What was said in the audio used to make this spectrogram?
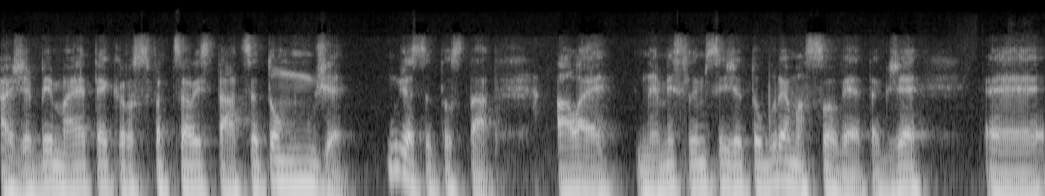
A že by majetek rozfrceli stát se to může. Může se to stát. Ale nemyslím si, že to bude masově. Takže eh,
